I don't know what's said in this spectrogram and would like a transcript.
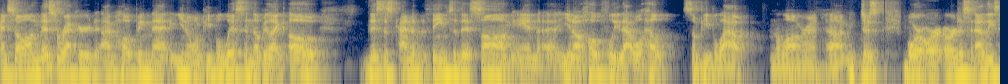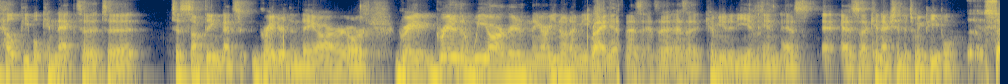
And so on this record, I'm hoping that, you know, when people listen, they'll be like, oh, this is kind of the theme to this song. And, uh, you know, hopefully that will help some people out in the long run. Um, just, or, or, or just at least help people connect to, to, to something that's greater than they are or great greater than we are greater than they are you know what i mean Right. Yeah. as, as a as a community and, and as as a connection between people So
